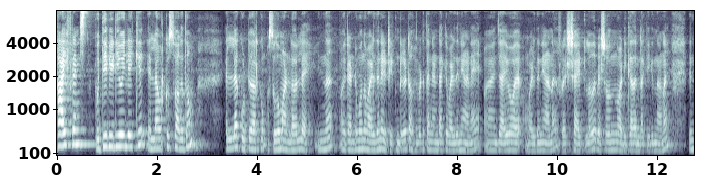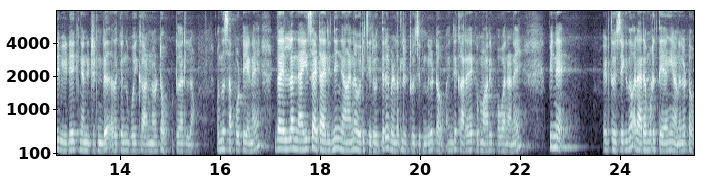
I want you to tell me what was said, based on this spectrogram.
ഹായ് ഫ്രണ്ട്സ് പുതിയ വീഡിയോയിലേക്ക് എല്ലാവർക്കും സ്വാഗതം. എല്ലാ കൂട്ടുകാർക്കും സുഖമാണല്ലോ അല്ലേ? ഇന്ന് രണ്ട് മൂന്ന് വഴുതന ഇട്ടിട്ടുണ്ട് കേട്ടോ. ഇവിടെ തന്നെ ഉണ്ടാക്കിയ വഴുതനയാണ്. ജൈവ വഴുതനയാണ്. ഫ്രഷ് ആയിട്ടുള്ളത്. വിഷമൊന്നും അടിക്കാതെ ഉണ്ടാക്കിയിരിക്കുന്നതാണ് ഇതിന്റെ വീഡിയോയ്ക്ക് ഞാൻ ഇട്ടിട്ടുണ്ട്. അതൊക്കെ ഒന്ന് പോയി കാണണം കേട്ടോ കൂട്ടുകാരെല്ലാം. ഒന്ന് സപ്പോർട്ട് ചെയ്യണേ. ഇതെല്ലാം നൈസായിട്ട് അരിഞ്ഞ് ഞാൻ ഒരു ചെരുവത്തിൽ വെള്ളത്തിലിട്ട് വെച്ചിട്ടുണ്ട് കേട്ടോ. അതിന്റെ കറയൊക്കെ മാറിപ്പോവാനാണേ. പിന്നെ എടുത്തു വെച്ചേക്കുന്നത് ഒരു അരമുറി തേങ്ങയാണ് കേട്ടോ.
